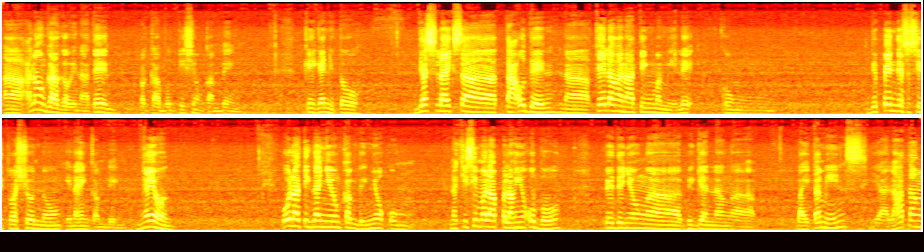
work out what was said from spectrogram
ah, ano ang gagawin natin pagka buntis yung kambing? Kaya ganito just like sa tao din na kailangan nating mamili kung depende sa sitwasyon ng inahing kambing. Ngayon, una tignan nyo yung kambing nyo kung nagsisimula pa lang yung ubo, pwede nyo bigyan ng ah, vitamins. Yeah, lahat ng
